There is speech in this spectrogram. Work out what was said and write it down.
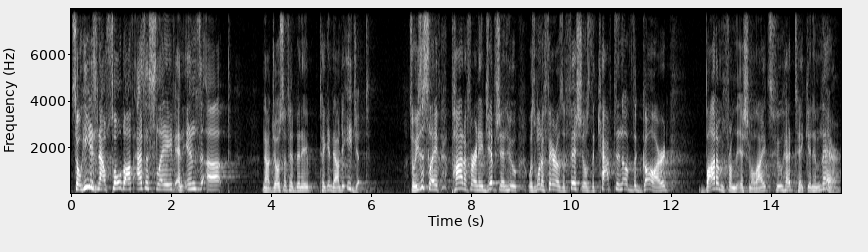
So he is now sold off as a slave and ends up Now, Joseph had been taken down to Egypt. So he's a slave. Potiphar, an Egyptian who was one of Pharaoh's officials, the captain of the guard, bought him from the Ishmaelites who had taken him there.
